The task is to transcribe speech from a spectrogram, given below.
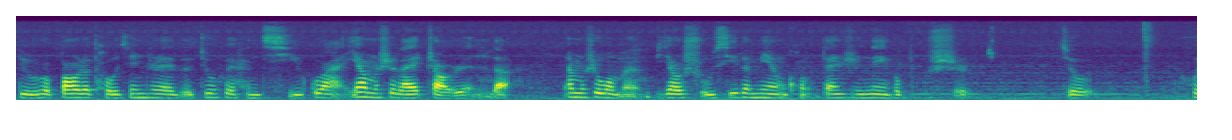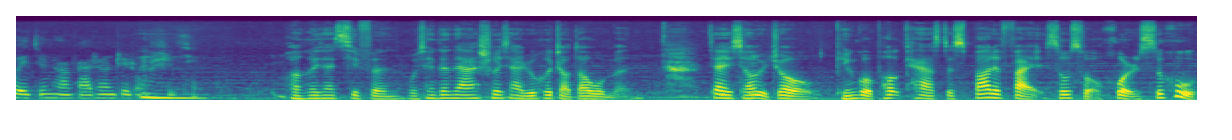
比如说包着头巾之类的，就会很奇怪，要么是来找人的，要么是我们比较熟悉的面孔，但是那个不是，就会经常发生这种事情。缓和一下气氛，我先跟大家说一下如何找到我们，在小宇宙、苹果 Podcast、Spotify 搜索霍尔斯户，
